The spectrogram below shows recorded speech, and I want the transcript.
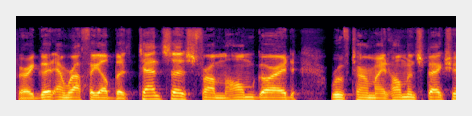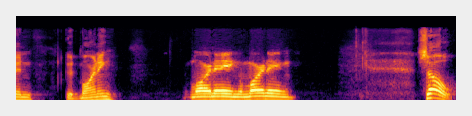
Very good. And Rafael Betances from Home Guard Roof Termite Home Inspection. Good morning. Good morning. Good morning. So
